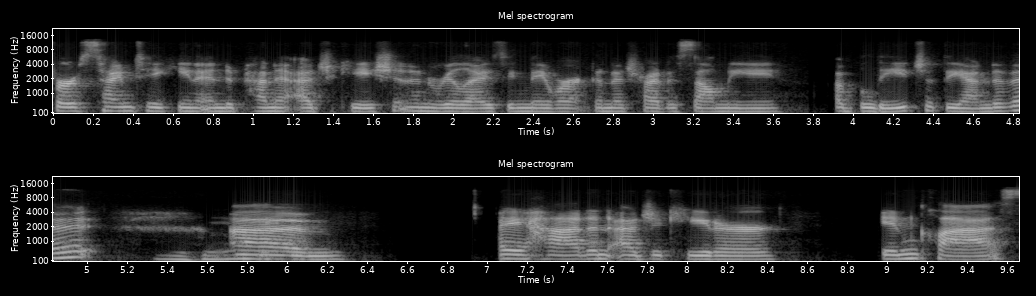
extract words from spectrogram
first time taking independent education and realizing they weren't going to try to sell me a bleach at the end of it. Mm-hmm. Um, I had an educator in class,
